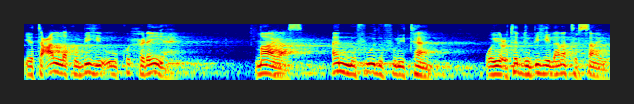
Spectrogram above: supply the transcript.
yatacallaqu bihi uu ku xidhan yahay maagaas annufuudu fulitaan wayuctadu bihi lana tirsanayo.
